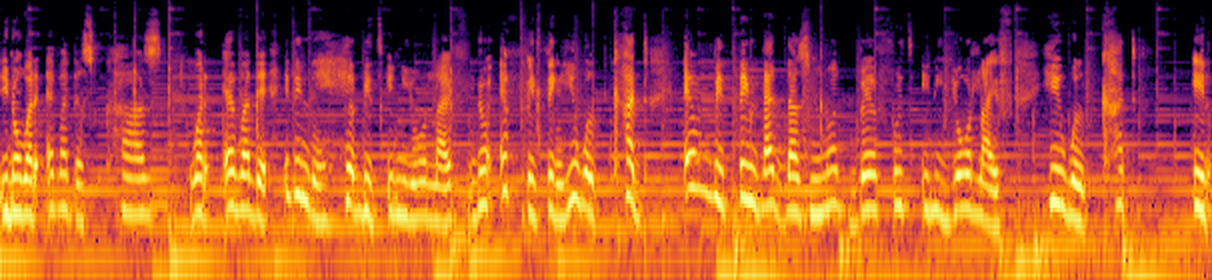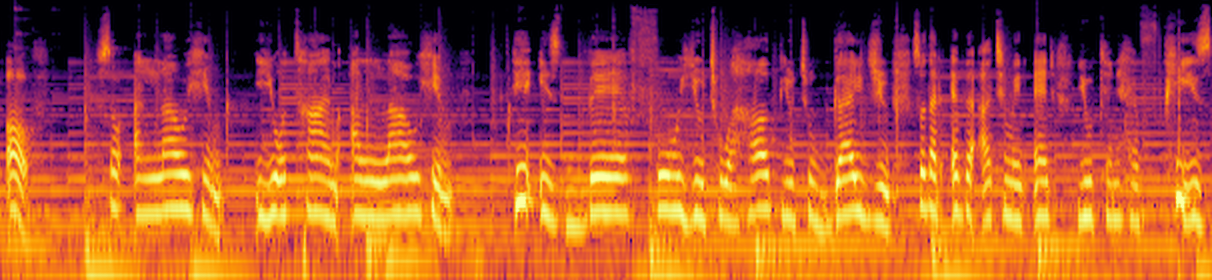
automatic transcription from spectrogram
you know whatever the scars whatever the even the habits in your life you know everything. He will cut everything that does not bear fruit in your life he will cut it off so allow Him your time, allow Him. He is there for you to help you, to guide you, so that at the ultimate end you can have peace.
